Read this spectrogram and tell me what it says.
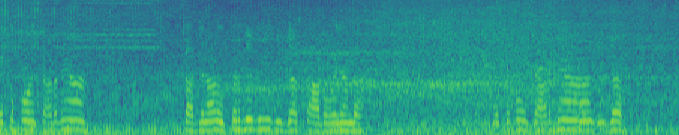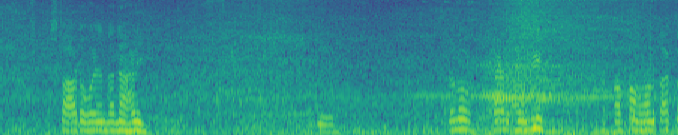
ਇੱਕ ਪੁਲ ਚੜਦੇ ਆ। ਚੱਜ ਨਾਲ ਉਤਰਦੇ ਵੀ ਨਹੀਂ, ਦੂਜਾ ਸਟਾਰਟ ਹੋ ਜਾਂਦਾ। ਇੱਕ ਪੁਲ ਚੜਦੇ ਆ ਦੂਜਾ ਸਟਾਰਟ ਹੋ ਜਾਂਦਾ ਨਾਲ ਹੀ। ਤੇ ਚਲੋ ਖੈਰ ਫਿਰ ਵੀ ਆਪਾਂ ਹੁਣ ਤੱਕ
